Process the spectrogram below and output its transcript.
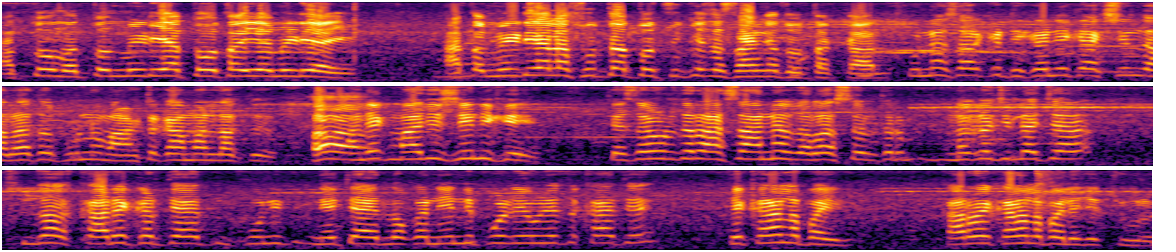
आणि तो म्हणतो मीडिया तोताया मीडिया आहे. आता मीडियाला सुद्धा तो चुकीचं सांगत होता काल. पुण्यासारख्या ठिकाणी एक ऍक्सिडेंट झाला तर पूर्ण महाराष्ट्र कामाला लागतं. हा. आणि एक माजी सैनिक आहे. त्याच्यावर जर असा अन्याय झाला असेल तर नगर जिल्ह्याच्या समजा कार्यकर्ते आहेत कोणी नेते आहेत लोकांनी यांनी पुढे येऊन याचं काय ते हे करायला पाहिजे. कारवाई करायला पाहिजे याची तीव्र.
